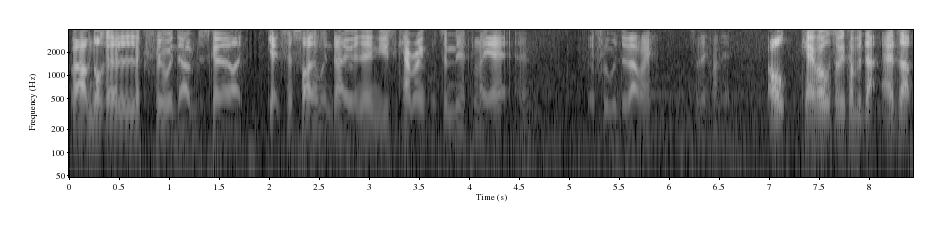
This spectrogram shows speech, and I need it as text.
Well, I'm not going to look through the window, I'm just going to like get to the side of the window and then use the camera angle to manipulate it and look through the window that way, so they can't hit. Oh, careful, somebody coming that heads up.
